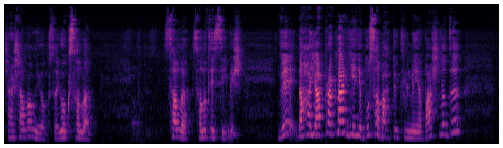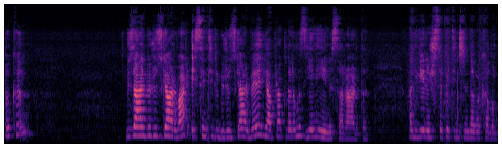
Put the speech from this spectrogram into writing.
Çarşamba mı yoksa? Yok salı. Salı. Salı tesiymiş. Ve daha yapraklar yeni bu sabah dökülmeye başladı. Bakın güzel bir rüzgar var. Esintili bir rüzgar ve yapraklarımız yeni yeni sarardı. Hadi gelin şu sepetin içine de bakalım.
